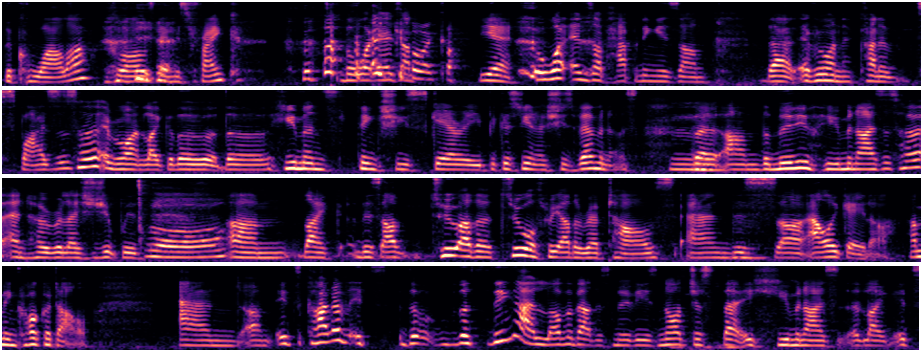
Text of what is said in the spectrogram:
the koala. Koala's Mm-hmm. Yeah. name is Frank. But what ends up yeah, but what ends up happening is um that everyone kind of despises her. Everyone like the the humans think she's scary because you know she's venomous. Hmm. But um the movie humanizes her and her relationship with Aw. um like there's uh, two other two or three other reptiles and this uh, alligator. I mean crocodile. And um, it's kind of it's the the thing I love about this movie is not just that it humanized like it's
